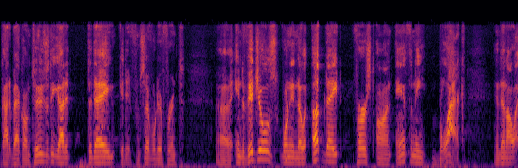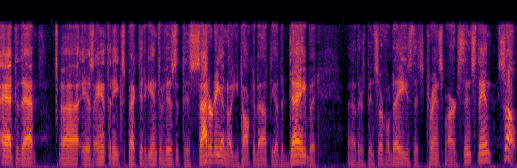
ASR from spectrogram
got it back on Tuesday, got it today, get it from several different uh, individuals wanting to know an update first on Anthony Black. And then I'll add to that uh, is Anthony expected again to visit this Saturday? I know you talked about the other day, but uh, there's been several days that's transpired since then. So,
